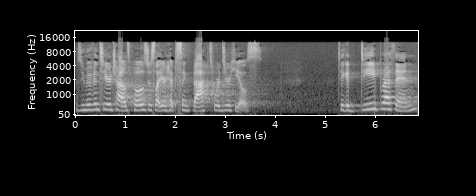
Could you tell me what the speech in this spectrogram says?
As you move into your child's pose, just let your hips sink back towards your heels. Take a deep breath in,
